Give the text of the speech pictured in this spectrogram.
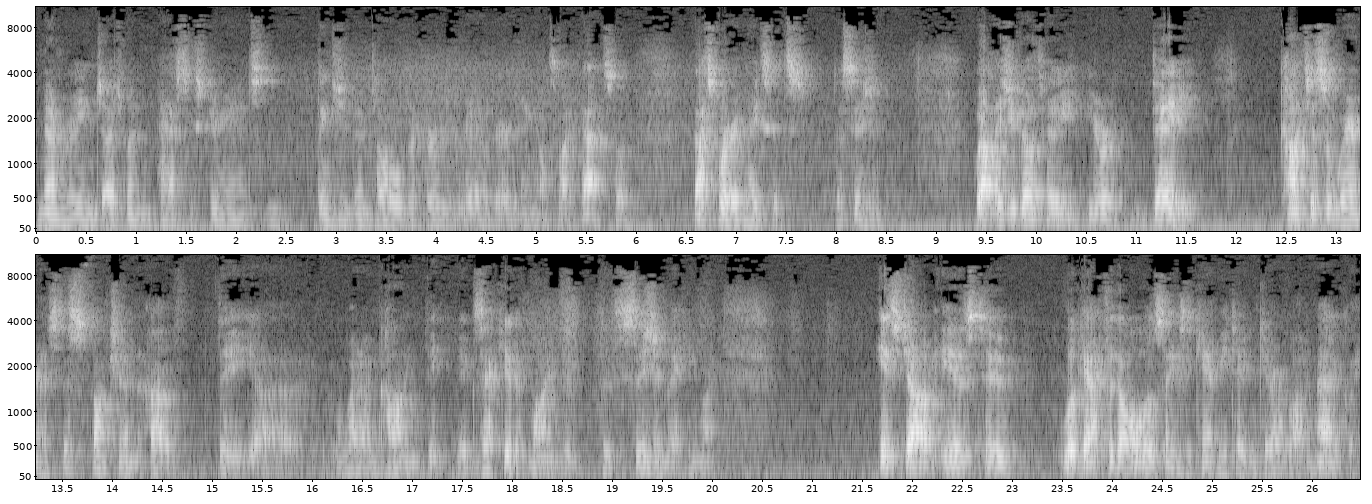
memory and judgment and past experience and things you've been told or heard or read or everything else like that. So that's where it makes its decision. Well, as you go through your day, conscious awareness, this function of the uh, what I'm calling the executive mind, the, the decision-making mind, its job is to look after all those things that can't be taken care of automatically.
